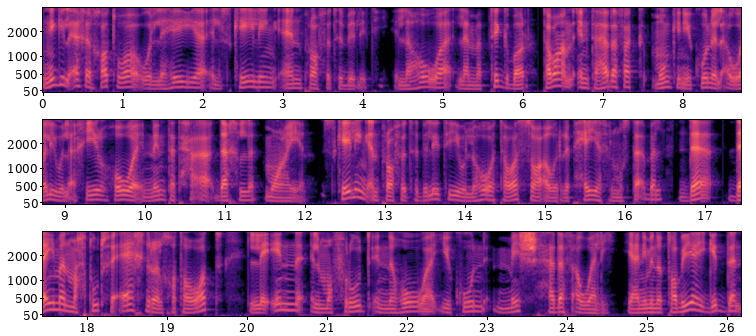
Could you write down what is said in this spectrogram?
نيجي لآخر خطوة واللي هي ال scaling and profitability اللي هو لما بتكبر طبعا أنت هدفك ممكن يكون الأولي والأخير هو إن أنت تحقق دخل معين. scaling and profitability واللي هو التوسع أو الربحية في المستقبل ده دايما محطوط في آخر الخطوات لأن المفروض إن هو يكون مش هدف أولي. يعني من الطبيعي جدا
